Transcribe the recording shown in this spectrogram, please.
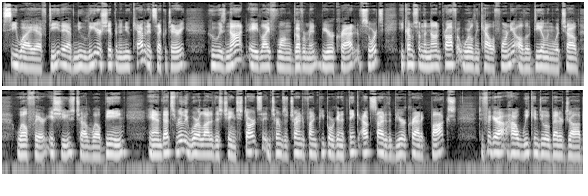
CYFD. They have new leadership and a new cabinet secretary who is not a lifelong government bureaucrat of sorts. He comes from the nonprofit world in California, although dealing with child welfare issues, child well being. And that's really where a lot of this change starts in terms of trying to find people who are going to think outside of the bureaucratic box to figure out how we can do a better job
